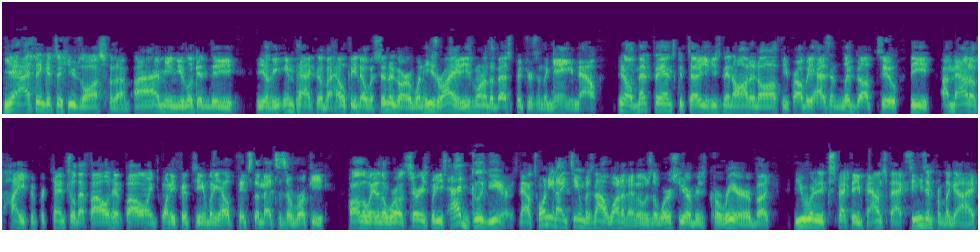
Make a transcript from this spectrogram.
Yeah, I think it's a huge loss for them. I mean, you look at the you know the impact of a healthy Noah Syndergaard. When he's right, he's one of the best pitchers in the game. Now, you know, Met fans could tell you he's been on and off. He probably hasn't lived up to the amount of hype and potential that followed him following 2015 when he helped pitch the Mets as a rookie all the way to the World Series, but he's had good years. Now, 2019 was not one of them. It was the worst year of his career, but you would expect a bounce back season from the guy.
